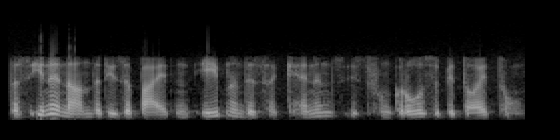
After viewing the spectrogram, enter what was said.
Das Ineinander dieser beiden Ebenen des Erkennens ist von großer Bedeutung.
